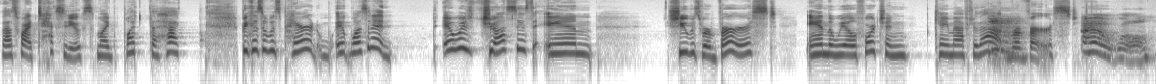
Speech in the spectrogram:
That's why I texted you because I'm like, what the heck? Because it was paired. It wasn't. It, it was justice and she was reversed, and the Wheel of Fortune came after that reversed. Oh well.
